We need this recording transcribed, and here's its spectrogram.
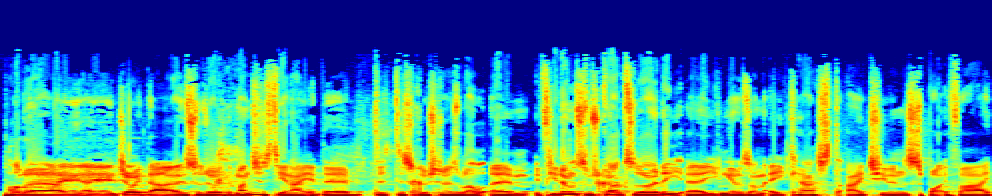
pod uh, I, I enjoyed that. I also enjoyed the Manchester United uh, the discussion as well. Um, if you don't subscribe to us already, uh, you can get us on Acast, iTunes, Spotify,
